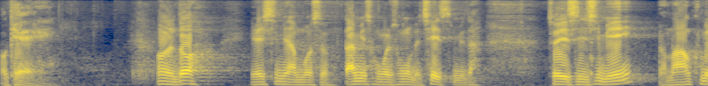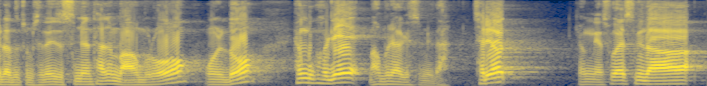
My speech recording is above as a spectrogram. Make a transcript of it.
오케이. 오늘도 열심히 한 모습, 땀이 송글송글 맺혀 있습니다. 저희 진심이 요만큼이라도 좀 전해졌으면 하는 마음으로 오늘도 행복하게 마무리하겠습니다. 차렷! 경례 수고하셨습니다.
